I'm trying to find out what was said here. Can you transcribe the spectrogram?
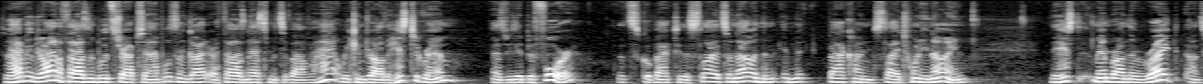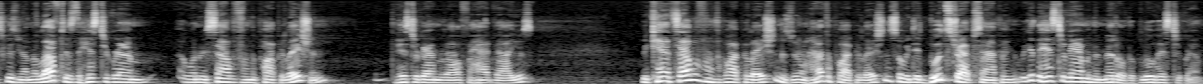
So having drawn a thousand bootstrap samples and got our thousand estimates of alpha hat, we can draw the histogram as we did before. Let's go back to the slide. So now in the, in the back on slide 29, the hist remember on the right, uh, excuse me, on the left is the histogram when we sample from the population, the histogram of alpha hat values. We can't sample from the population because we don't have the population, so we did bootstrap sampling. We get the histogram in the middle, the blue histogram.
